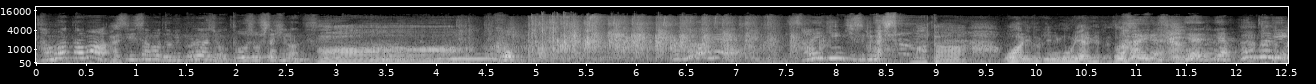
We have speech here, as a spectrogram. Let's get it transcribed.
たまたまはい。石井さんがドリプルラジオに登場した日なんですよ、あここれはね最近気づきました。あまた終わり時に盛り上げてどうするんですか？い。やいや本当に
